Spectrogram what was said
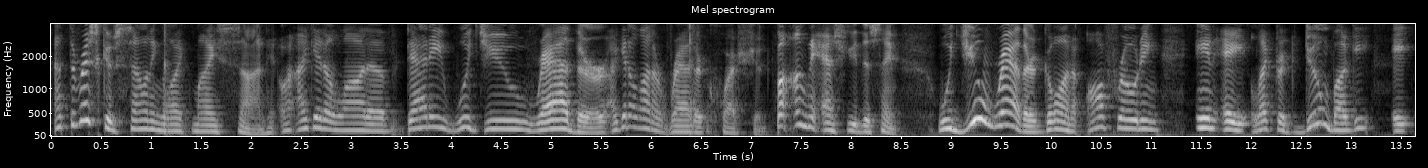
at the risk of sounding like my son, I get a lot of, Daddy, would you rather? I get a lot of rather questions, but I'm going to ask you the same. Would you rather go on off-roading in a electric dune buggy, a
